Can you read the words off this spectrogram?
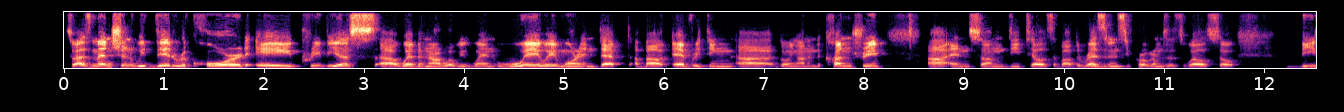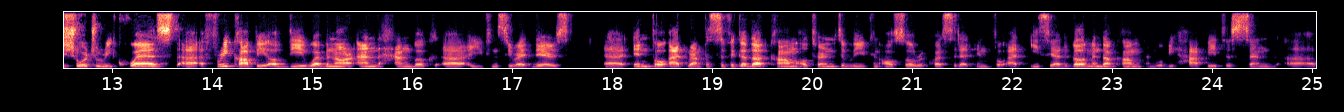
So as mentioned, we did record a previous uh, webinar where we went way, way more in depth about everything uh, going on in the country uh, and some details about the residency programs as well. So be sure to request uh, a free copy of the webinar and the handbook. Uh, you can see right there's uh, info at granpacifica.com. Alternatively, you can also request it at info at ecidevelopment.com and we'll be happy to send uh,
